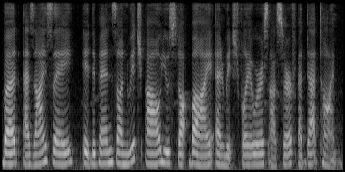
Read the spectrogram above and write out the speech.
But as I say, it depends on which aisle you stop by and which flavors are served at that time.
